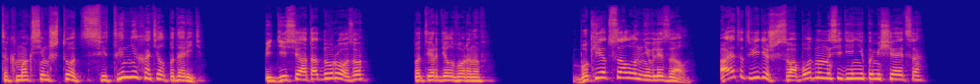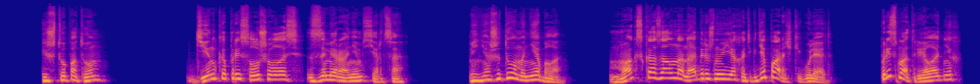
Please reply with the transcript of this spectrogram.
«Так Максим что, цветы мне хотел подарить?» «Пятьдесят одну розу», – подтвердил Воронов. «Букет в салон не влезал, а этот, видишь, свободно на сиденье помещается». «И что потом?» Динка прислушивалась с замиранием сердца. «Меня же дома не было. Макс сказал на набережную ехать, где парочки гуляют. Присмотрел одних.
